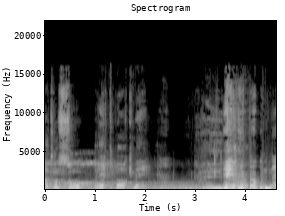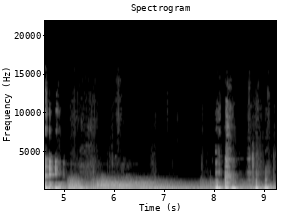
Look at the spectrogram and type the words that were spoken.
at hun så rett bak meg. Nei.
